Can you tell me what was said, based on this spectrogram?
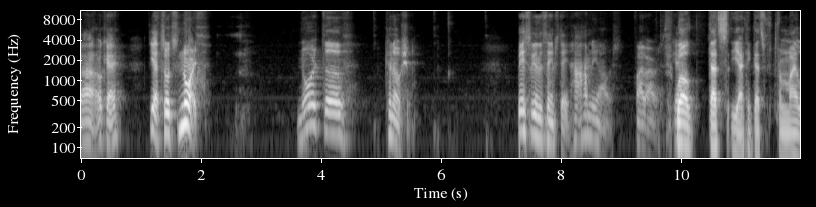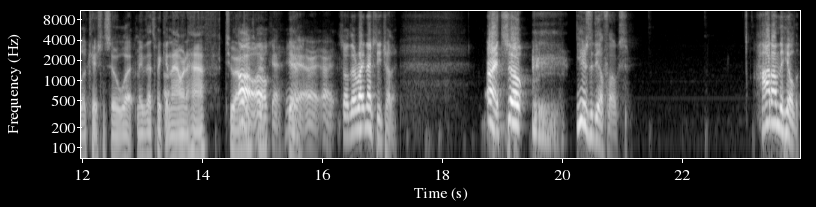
ah, okay. Yeah, so it's north. North of Kenosha. Basically in the same state. How, how many hours? Five hours. okay? Well, that's yeah. I think that's from my location. So what? Maybe that's like an hour and a half, two hours. oh, there? okay. Yeah, Yeah. yeah, All right, all right. So they're right next to each other. All right. So here's the deal, folks. Hot on the hill.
